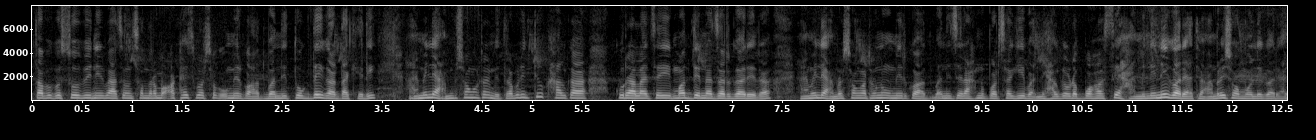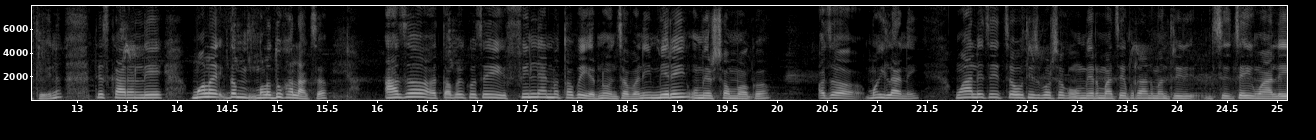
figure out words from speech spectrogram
तपाईँको सोभि निर्वाचन सन्दर्भमा अठाइस वर्षको उमेरको हदबन्दी तोक्दै गर्दाखेरि हामीले हाम्रो सङ्गठनभित्र पनि त्यो खालका कुरालाई चाहिँ मध्यनजर गरेर हामीले हाम्रो सङ्गठनमा उमेरको हदबन्दी चाहिँ राख्नुपर्छ कि भन्ने खालको एउटा बहस चाहिँ हामीले नै गरेका थियौँ हाम्रै समूहले गरेका थियो होइन? त्यस कारणले मलाई एकदम मलाई दुःख लाग्छ। आज तपाईँको चाहिँ फिनल्यान्डमा तपाईँ हेर्नुहुन्छ भने मेरै उमेर समूहको अझ महिला नै। उहाँले चाहिँ चौतिस वर्षको उमेरमा चाहिँ प्रधानमन्त्री चाहिँ उहाँले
